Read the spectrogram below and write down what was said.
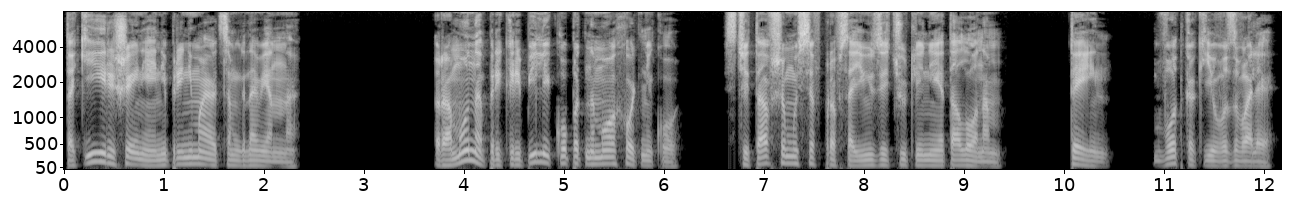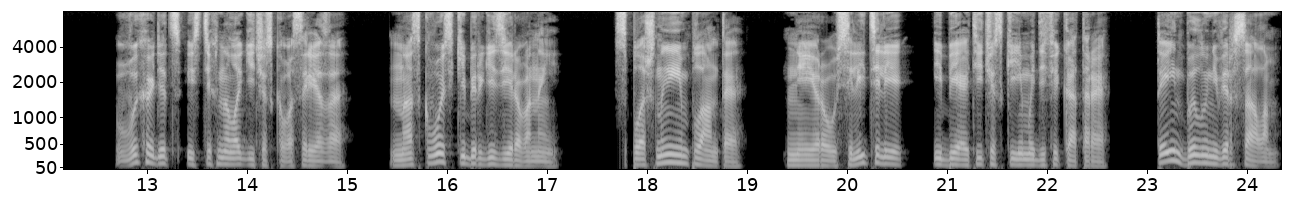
Такие решения не принимаются мгновенно. Рамона прикрепили к опытному охотнику, считавшемуся в профсоюзе чуть ли не эталоном. Тейн, вот как его звали. Выходец из технологического среза. Насквозь кибергизированный. Сплошные импланты, нейроусилители и биотические модификаторы. Тейн был универсалом.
